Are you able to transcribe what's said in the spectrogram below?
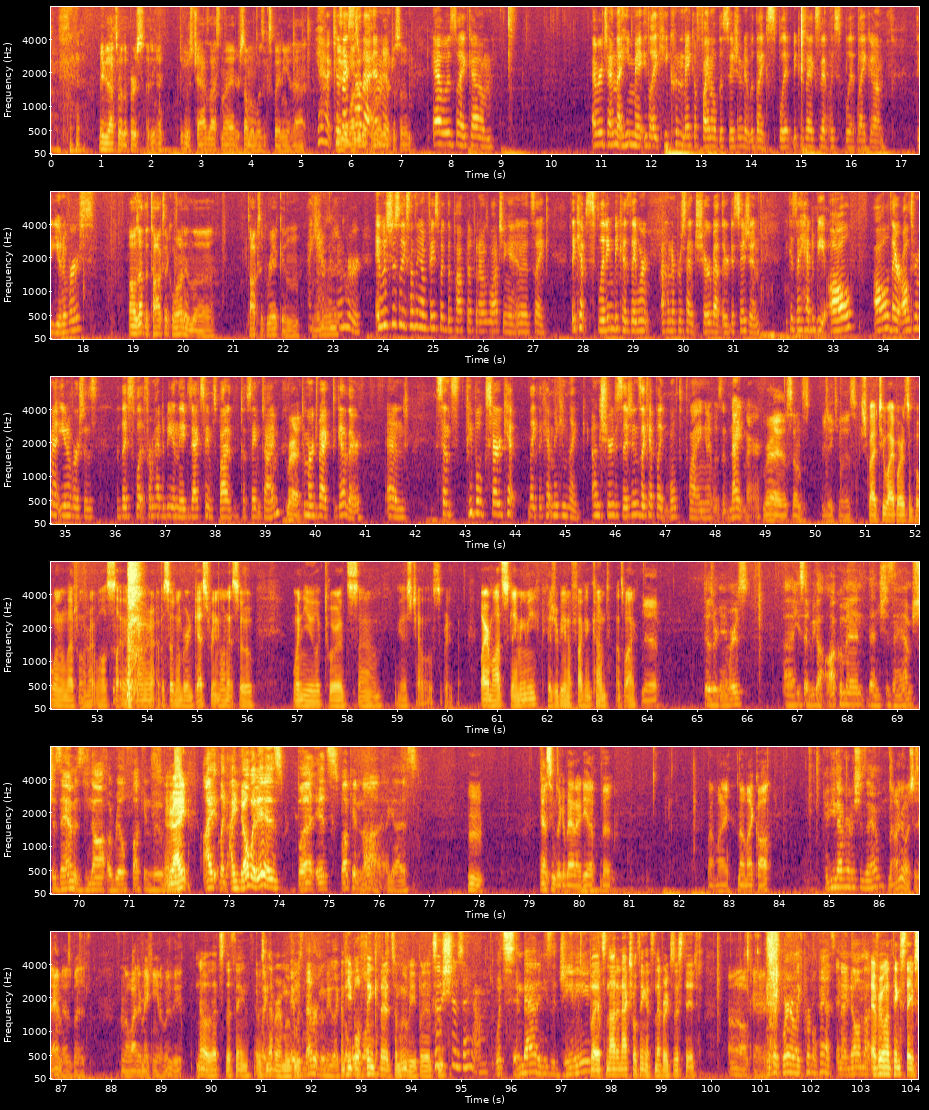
Maybe that's where the person. I think I think it was Chaz last night or someone was explaining it that. Yeah, because I saw that in episode. Yeah, it was like um every time that he made like he couldn't make a final decision, it would like split because I accidentally split like um the universe. Oh, is that the toxic one and the toxic Rick and I can't Rick? remember. It was just like something on Facebook that popped up and I was watching it and it's like they kept splitting because they weren't 100% sure about their decision because they had to be all all their alternate universes that they split from had to be in the exact same spot at the t- same time Right. to merge back together and since people started kept like they kept making like unsure decisions, they kept like multiplying, and it was a nightmare. Right, that sounds ridiculous. You should buy two whiteboards and put one on the left, one on the right wall, slightly off camera, episode number, and guest written on it. So when you look towards, um, I guess, channels, why are mods scamming me? Because you're being a fucking cunt. That's why. Yeah. Those are gamers. Uh, he said we got Aquaman, then Shazam. Shazam is not a real fucking movie. Right? I like I know it is, but it's fucking not. I guess. Hmm. Yeah, it seems like a bad idea, but not my not my call. Have you never heard of Shazam? No, I know what Shazam is, but I don't know why they're making it a movie. No, that's the thing. It was Like, never a movie. It was never a movie. Like and the people old one think that it's a movie, but it's Who's Shazam? with Sinbad and he's the genie. but it's not an actual thing. It's never existed. Oh, okay. he's like wearing like purple pants, and I know I'm not. Everyone thinks they've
